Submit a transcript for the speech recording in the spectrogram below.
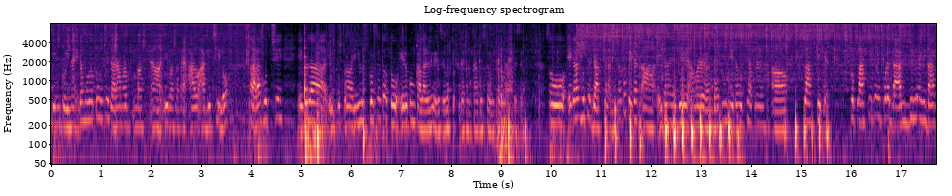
ক্লিন করি না। এটা মূলত হচ্ছে যারা আমার এই বাসাটায় আরও আগে ছিল, তারা হচ্ছে এগুলা ইউজ করছে তো তো এরকম কালার হয়ে গেছে। দেখেন কাগজটা উঠে যাচ্ছে সো এটা হচ্ছে যাচ্ছে না। বিকজ এটা এটা যে আমার যে এটা হচ্ছে আপনার প্লাস্টিকের। তো প্লাস্টিকের উপরে দাগ দিলে, দাগ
